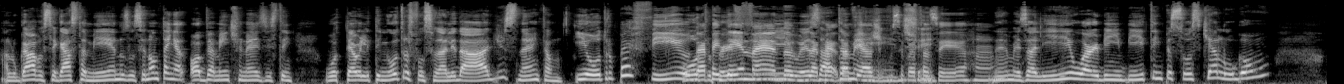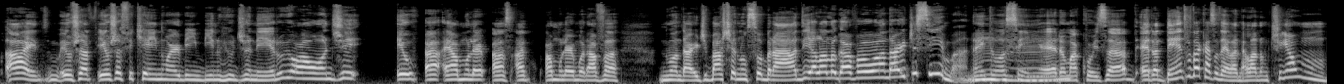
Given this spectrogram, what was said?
alugar, você gasta menos, você não tem, obviamente, né, existem, o hotel ele tem outras funcionalidades, né, então... E outro perfil, outro dependendo, perfil, né, da, exatamente, da, viagem que você vai fazer. Uhum. Né, mas ali o Airbnb tem pessoas que alugam... Ah, eu já, eu já fiquei no Airbnb no Rio de Janeiro, onde eu, a, a mulher, a, a, mulher morava no andar de baixo, era um sobrado, e ela alugava o andar de cima, né? Então, assim, uhum. era uma coisa, era dentro da casa dela, né? Ela não tinha um,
